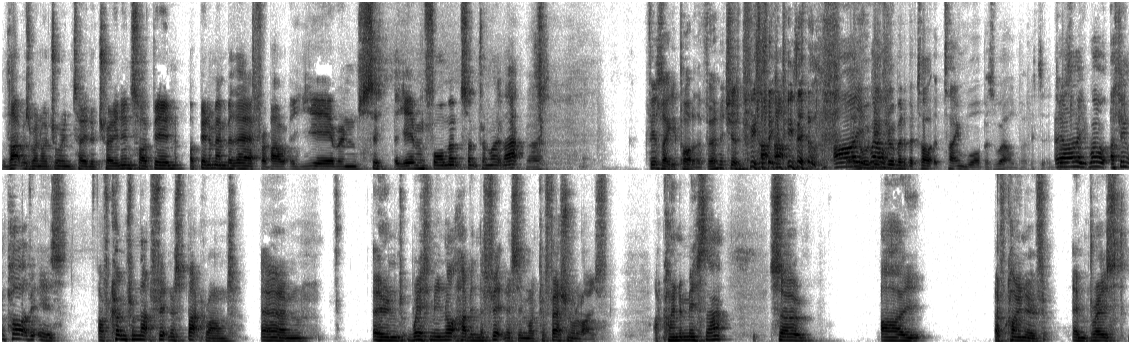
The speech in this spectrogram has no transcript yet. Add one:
that was when I joined Tailored Training. So I've been I've been a member there for about a year and six, a year and four months, something like that. Right. Feels like you're part of the furniture. Feels like uh, been, I know we've well, been through a bit of a time warp as well. But it, it I, well, I think part of it is I've come from that fitness background, um, and with me not having the fitness in my professional life, I kind of miss that. So I have kind of embraced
